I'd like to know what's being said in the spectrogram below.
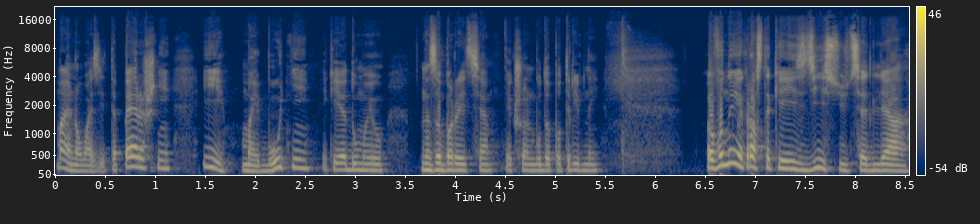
маю на увазі теперішні і майбутній, який, я думаю, не забариться, якщо він буде потрібний. Вони якраз таки і здійснюються для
